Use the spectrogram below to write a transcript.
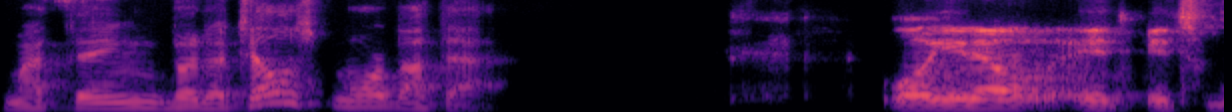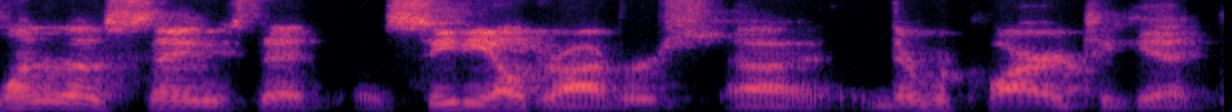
my thing but uh, tell us more about that. Well you know it, it's one of those things that cdl drivers uh, they're required to get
